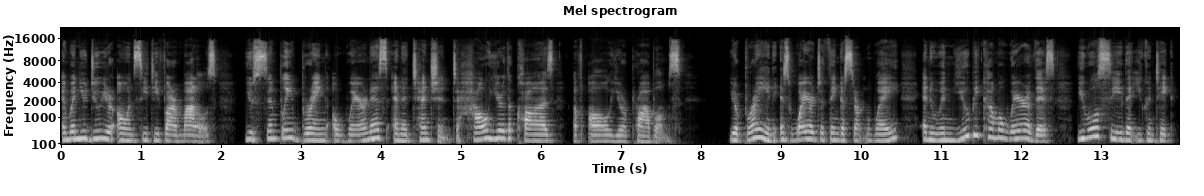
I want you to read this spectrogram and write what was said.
And when you do your own CT FAR models, you simply bring awareness and attention to how you're the cause of all your problems. Your brain is wired to think a certain way. And when you become aware of this, you will see that you can take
